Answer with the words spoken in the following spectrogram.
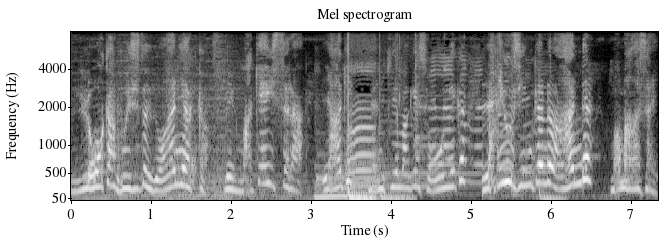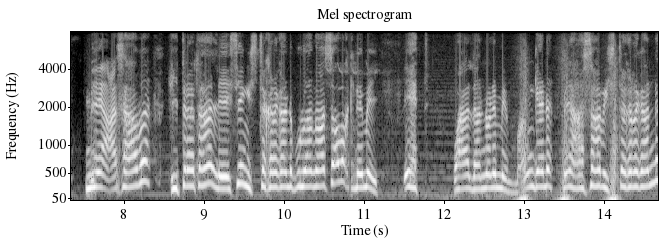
ලෝක ප්‍රසිත යවානයක්කා මේ මගේ ඉස්සර යාගේ මැනිකේ මගේ සෝන් එක ලැකිව් සිංකරන ආණ්ඩ මම ආසයි. මේ ආසාාව හිතරතා ලේසියෙන් ඉෂ්ට කරගන්න පුළුවන් ආසාාවක් නෙමෙයි. ඒත් ඔයා දන්නවන මේ මං ගැන මේ ආසාාව ඉෂ්ට කරගන්න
